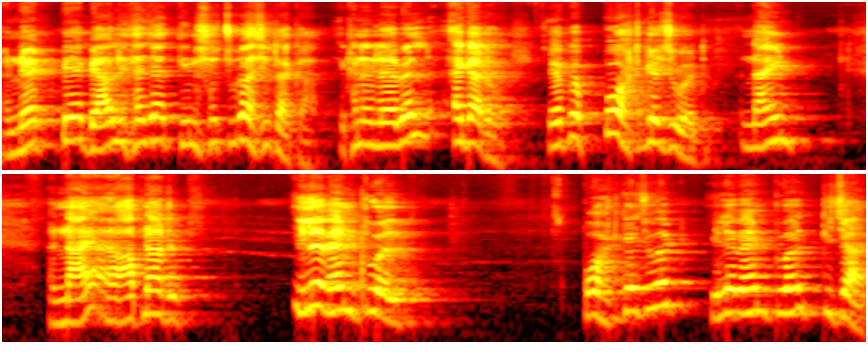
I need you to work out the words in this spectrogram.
নেট পে বিয়াল্লিশ হাজার তিনশো চুরাশি টাকা। এখানে লেভেল এগারো, এরপর পোস্ট গ্রাজুয়েট নাইন নাই আপনার eleven twelve post graduate eleven twelve teacher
